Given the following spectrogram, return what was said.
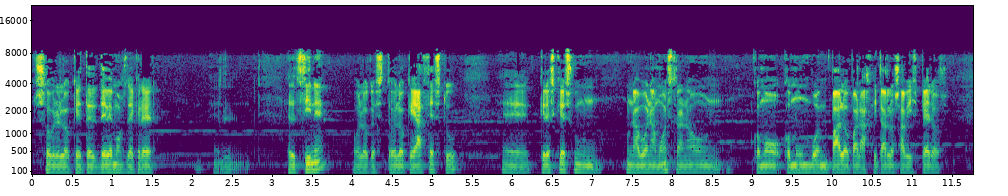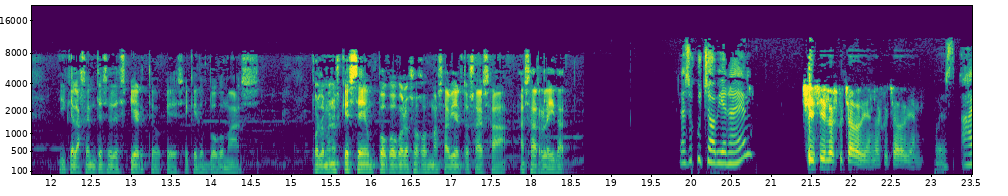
sobre lo que debemos de creer. El, cine o lo que, lo que haces tú, ¿crees que es una buena muestra, ¿no? como, como un buen palo para agitar los avisperos y que la gente se despierte o que se quede un poco más, por lo menos que esté un poco con los ojos más abiertos a esa, a esa realidad. ¿Le has escuchado bien a él? Sí, sí, lo he escuchado bien, lo he escuchado bien. Pues a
